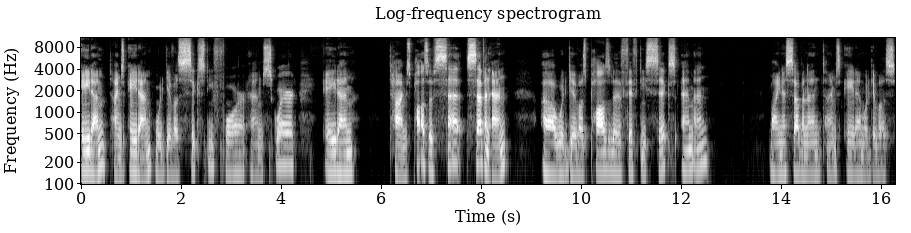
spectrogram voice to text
8m times 8m would give us 64m squared. 8m times positive 7n uh, would give us positive 56mn. Minus 7n times 8m would give us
